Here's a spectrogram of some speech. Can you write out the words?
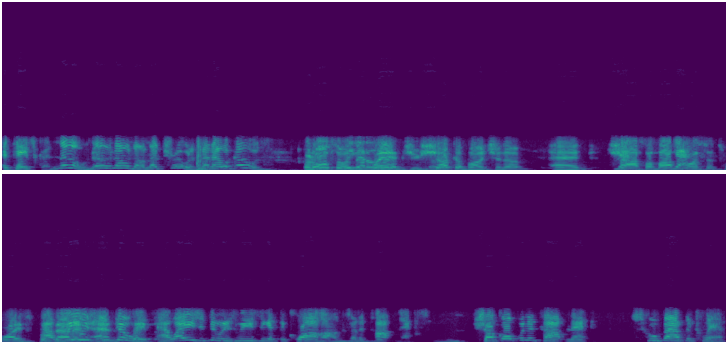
It tastes good. No, no, no, no, not true. It's not how it goes. But also Well, with you the gotta look- clams, you shuck a bunch of them and chop them up yes. once or twice. Put how that we in used to do it, how I used to do it is we used to get the quahogs or the top necks, shuck mm-hmm. open the top neck, scoop out the clam,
